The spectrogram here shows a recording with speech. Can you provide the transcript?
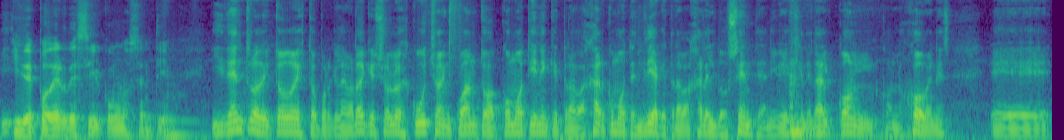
y, de poder decir cómo nos sentimos. Y dentro de todo esto, porque la verdad que yo lo escucho en cuanto a cómo tiene que trabajar, cómo tendría que trabajar el docente a nivel general con, con los jóvenes, eh,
